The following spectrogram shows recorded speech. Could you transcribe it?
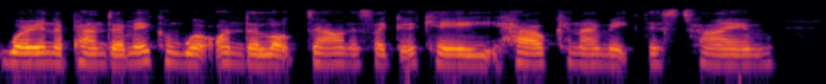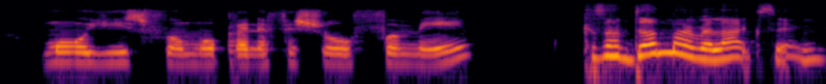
we're in a pandemic and we're under lockdown. It's like, okay, how can I make this time more useful, more beneficial for me? Because I've done my relaxing.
